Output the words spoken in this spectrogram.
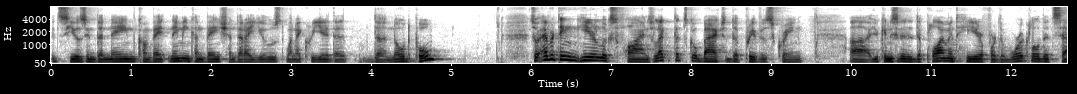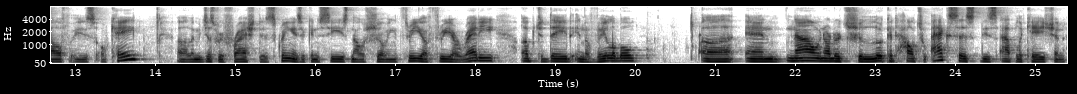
it's using the name naming convention that I used when I created the, the node pool. So everything here looks fine. So let, let's go back to the previous screen. Uh, you can see that the deployment here for the workload itself is okay. Uh, let me just refresh the screen. As you can see, it's now showing three of three already, up to date and available. Uh, and now in order to look at how to access this application,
